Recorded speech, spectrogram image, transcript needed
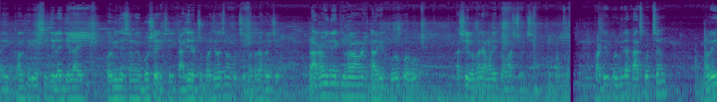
তাই কাল থেকে এসেছি, জেলায় জেলায় কর্মীদের সঙ্গে বসে সেই কাজের একটু পর্যালোচনা করছি, কতটা হয়েছে। আগামী দিনে কীভাবে আমরা টার্গেট পুরো করব, আর সেই ব্যাপারে আমার এই প্রবাস চলছে। পার্টির কর্মীরা কাজ করছেন, ভালোই,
